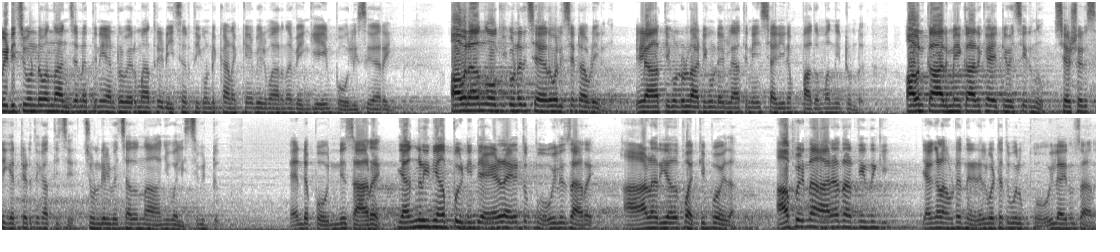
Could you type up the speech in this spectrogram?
പിടിച്ചുകൊണ്ടുവന്ന അഞ്ചെണ്ണത്തിന് അണ്ടർവെയർ മാത്രം ഇടിച്ചു നിർത്തിക്കൊണ്ട് കണക്കിന് പെരുമാറുന്ന വെങ്കിയെയും പോലീസുകാരെയും. അവനത് നോക്കിക്കൊണ്ടൊരു ചെയർ വലിച്ചിട്ട് അവിടെ ഇരുന്നു. ലാത്തി കൊണ്ടുള്ള അടി കൊണ്ട് എല്ലാത്തിനെയും ശരീരം പദം വന്നിട്ടുണ്ട്. അവൻ കാലുമേ കാൽ കയറ്റി വെച്ചിരുന്നു. ശേഷം ഒരു സിഗരറ്റ് എടുത്ത് കത്തിച്ച് ചുണ്ടിൽ വെച്ച് അതൊന്ന് ആഞ്ഞു വലിച്ചു വിട്ടു. എന്റെ പൊന്നു സാറേ ഞങ്ങൾ ഇനി ആ പെണ്ണിന്റെ ഏഴായിട്ട് പോയില്ല സാറേ. ആളറിയാതെ പറ്റിപ്പോയതാ. ആ പെണ്ണ് ആരാ നടത്തിയിരുന്നെങ്കിൽ ഞങ്ങൾ അവിടെ നിഴൽ വെട്ടത്ത് പോലും പോയില്ലായിരുന്നു സാറേ.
